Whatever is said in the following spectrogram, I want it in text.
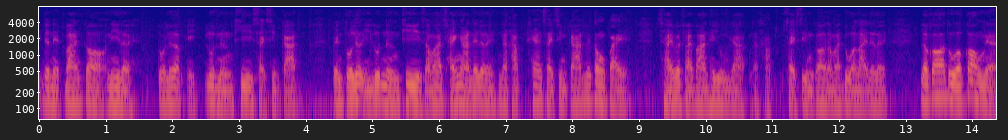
อินเทอร์เน็ตบ้านก็นี่เลย ตัวเลือกอีกรุ่นหนึ่งที่ใส่ซิมการ์ดเป็นตัวเลือกอีกรุ่นหนึ่งที่สามารถใช้งานได้เลยนะครับ แค่ใส่ซิมการ์ดไม่ต้องไป ใช้ Wi-Fi บ้านให้ยุ่งยากนะครับ ใส่ซิมก็สามารถดูออนไลน์ได้เลย แล้วก็ตัวกล้องเนี่ย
